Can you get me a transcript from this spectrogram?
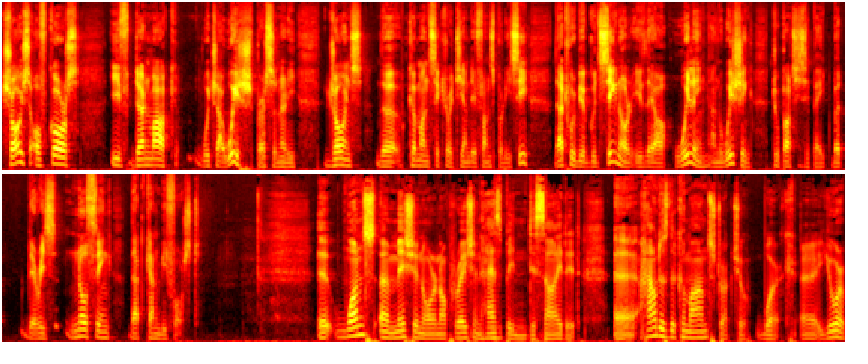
choice. Of course, if Denmark, which I wish personally, joins the common security and defense policy, that would be a good signal if they are willing and wishing to participate. But there is nothing that can be forced. Uh, once a mission or an operation has been decided, uh, how does the command structure work? Uh, you're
